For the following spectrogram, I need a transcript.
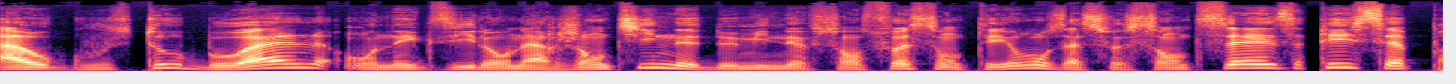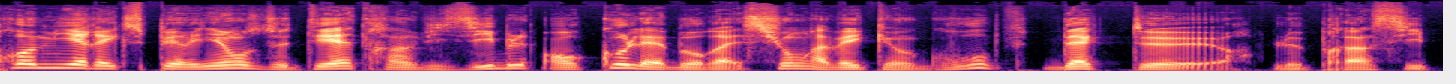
Augusto Boal, en exil en Argentine de 1971 à 60 crée sa première expérience de théâtre invisible en collaboration avec un groupe d'acteurs. Le principe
